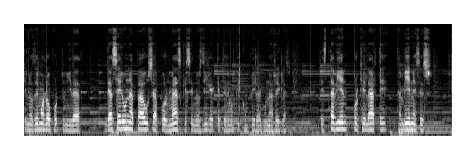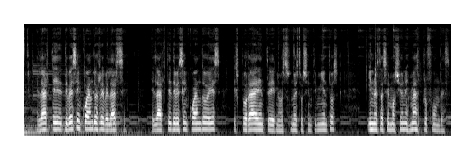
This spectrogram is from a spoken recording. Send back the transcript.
que nos demos la oportunidad de hacer una pausa por más que se nos diga que tenemos que cumplir algunas reglas. Está bien porque el arte también es eso. El arte de vez en cuando es revelarse. El arte de vez en cuando es explorar entre nuestros sentimientos y nuestras emociones más profundas.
